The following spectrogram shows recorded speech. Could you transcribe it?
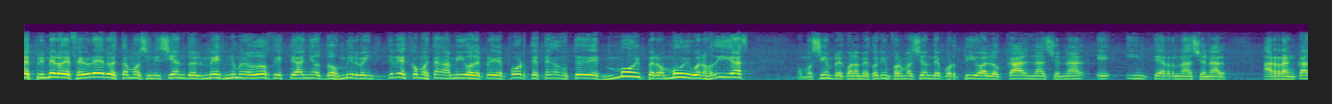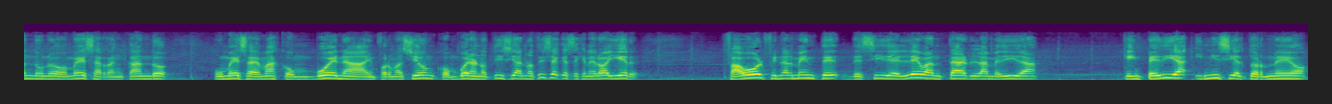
Miércoles primero de febrero, estamos iniciando el mes número 2 de este año 2023. ¿Cómo están amigos de Play Deportes? Tengan ustedes muy, pero muy buenos días. Como siempre, con la mejor información deportiva local, nacional e internacional. Arrancando un nuevo mes, arrancando un mes además con buena información, con buenas noticias. Noticia que se generó ayer. Favol finalmente decide levantar la medida que impedía inicie el torneo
